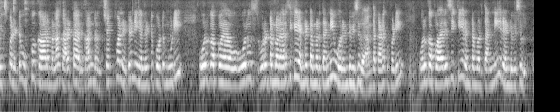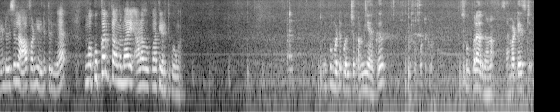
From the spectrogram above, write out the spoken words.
மிக்ஸ் பண்ணிவிட்டு உப்பு காரமெல்லாம் கரெக்டாக இருக்கான்றது செக் பண்ணிவிட்டு நீங்கள் நெட்டு போட்டு மூடி ஒரு கப்பு ஒரு ஒரு டம்ளர் அரிசிக்கு ரெண்டு டம்ளர் தண்ணி ஒரு ரெண்டு விசில். அந்த கணக்குப்படி ஒரு கப்பு அரிசிக்கு ரெண்டு டம்ளர் தண்ணி ரெண்டு விசில். ரெண்டு விசில் ஆஃப் பண்ணி எடுத்துருங்க. உங்கள் குக்கருக்கு தகுந்த மாதிரி அளவு பார்த்து எடுத்துக்கோங்க. உப்பு மட்டும் கொஞ்சம் கம்மியாக இருக்குது போட்டுக்கலாம். சூப்பராக இருக்கு ஆனால் செம்ம டேஸ்ட்டு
